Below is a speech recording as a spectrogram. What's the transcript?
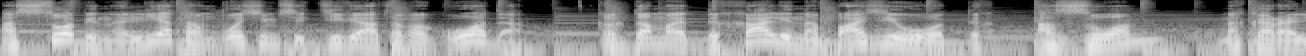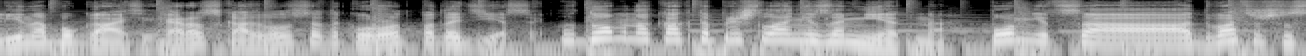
Особенно летом 89 -го года, когда мы отдыхали на базе отдых Озон на Каролина Бугазе. Я рассказывал, что это курорт под Одессой. В дом она как-то пришла незаметно. Помнится, 26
